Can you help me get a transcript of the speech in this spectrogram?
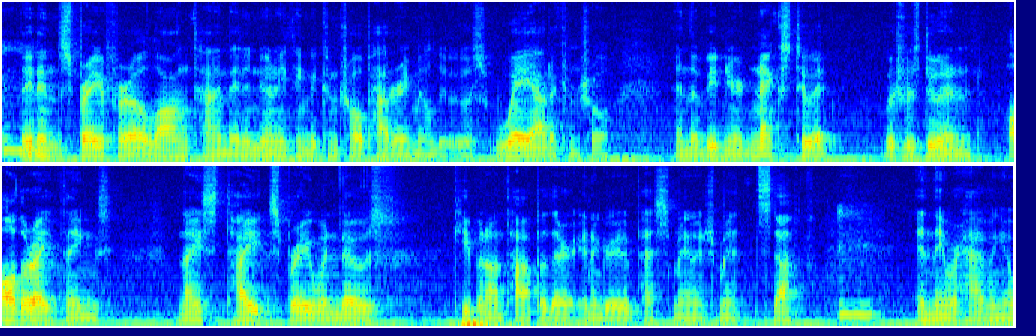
Mhm. They didn't spray for a long time. They didn't do anything to control powdery mildew. It was way out of control. And the vineyard next to it, which was doing all the right things, nice tight spray windows, keeping on top of their integrated pest management stuff, Mm-hmm. and they were having a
